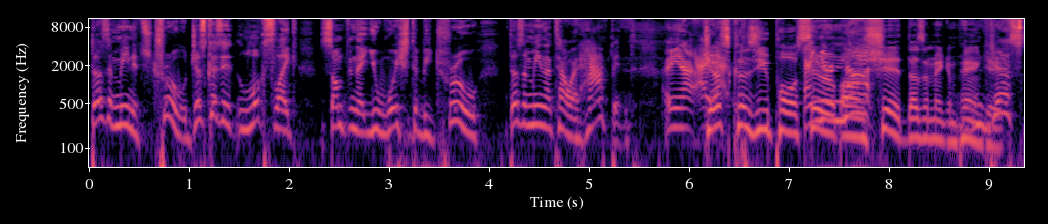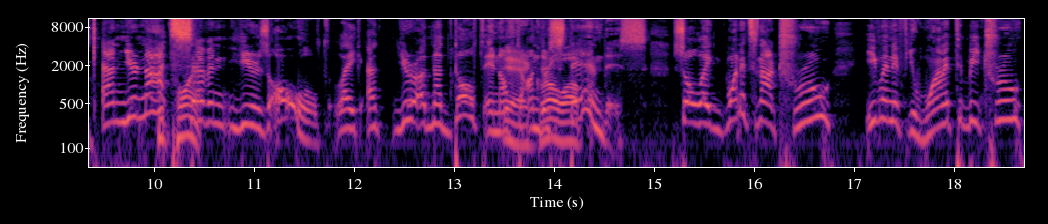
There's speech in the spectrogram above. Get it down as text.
doesn't mean it's true. Just because it looks like something that you wish to be true doesn't mean that's how it happened. I mean, I, Just because you pour syrup on shit doesn't make them pancakes. just and you're not seven years old. Like uh, you're an adult enough Yeah, to understand this. So like when it's not true, even if you want it to be true,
